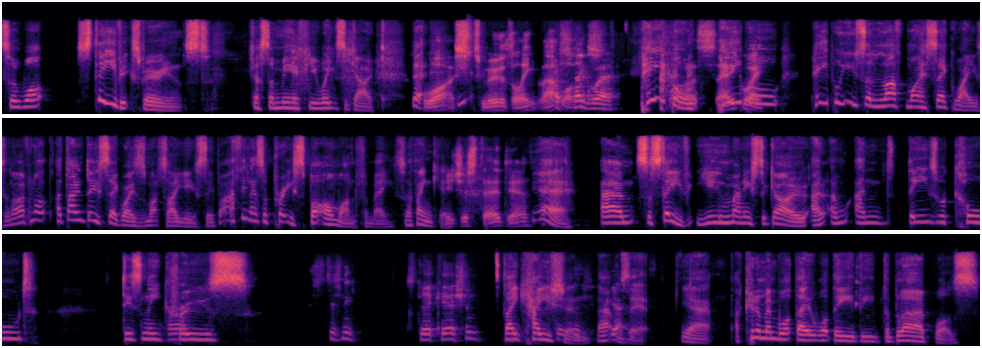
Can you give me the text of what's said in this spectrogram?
to what Steve experienced just a mere few weeks ago. Look, What a smooth link that was. segue. people What a segue. people people used to love my segues and i've not i don't do segues as much as i used to but i think that's a pretty spot on one for me so thank You you just did, yeah. yeah um so steve you managed to go and and, and these were called disney Uh, cruise Disney staycation. staycation that yeah. was it yeah i couldn't remember what they what the the, the blurb was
